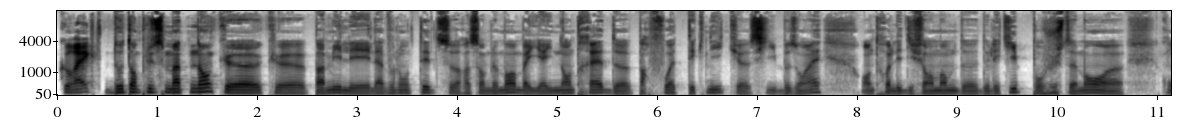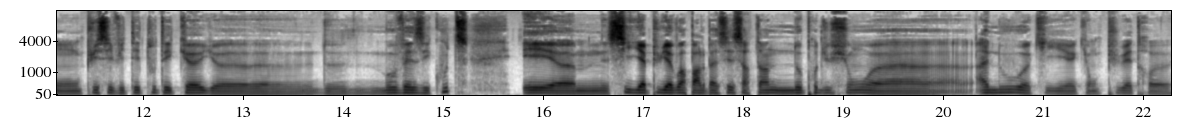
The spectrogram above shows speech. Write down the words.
correctes. D'autant plus maintenant que, parmi la volonté de ce rassemblement, bah, il y a une entraide euh, parfois technique, si besoin est, entre les différents membres de, l'équipe pour justement qu'on puisse éviter tout écueil de mauvaise écoute. Et s'il y a pu y avoir par le passé certains de nos productions à nous qui, qui, ont pu être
